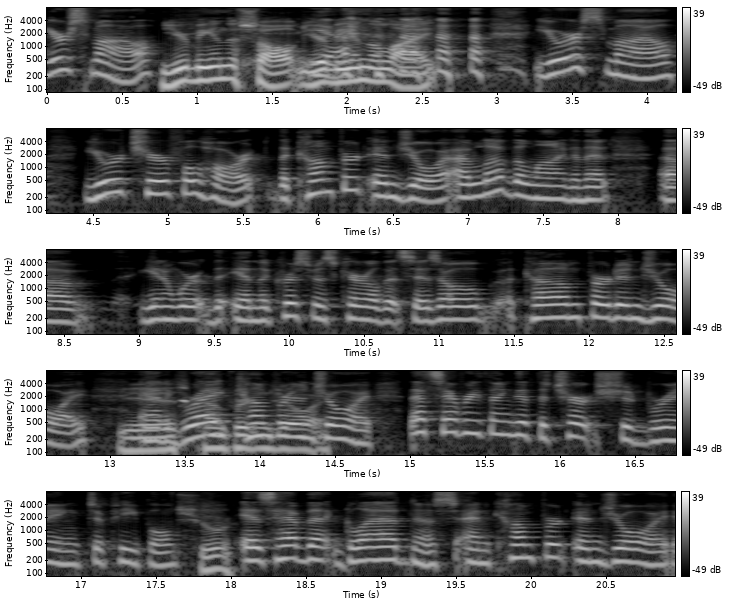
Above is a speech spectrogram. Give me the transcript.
your smile, You're being the salt. You're Yeah. being the light. your smile, your cheerful heart, the comfort and joy. I love the line in that, uh, you know, where the, in the Christmas Carol that says, "Oh, comfort and joy, and great comfort comfort, and and, joy. joy. That's everything that the church should bring to people. Sure. is have that gladness and comfort and joy,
